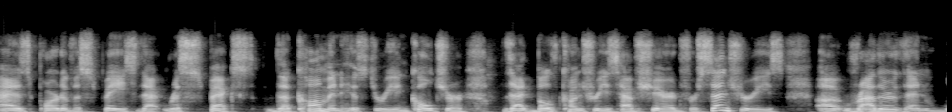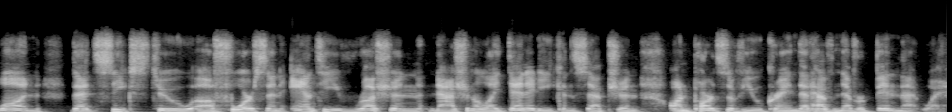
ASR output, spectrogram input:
as part of a space that respects the common history and culture that both countries have shared for centuries, uh, rather than one that seeks to uh, force an anti Russian national identity conception on parts of Ukraine that have never been that way.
